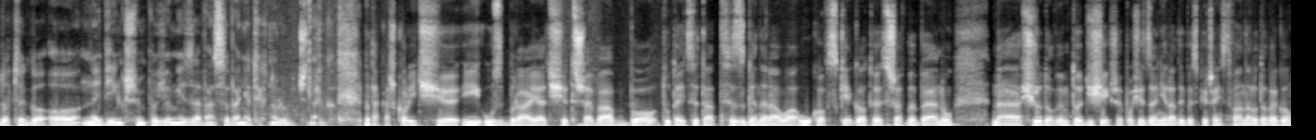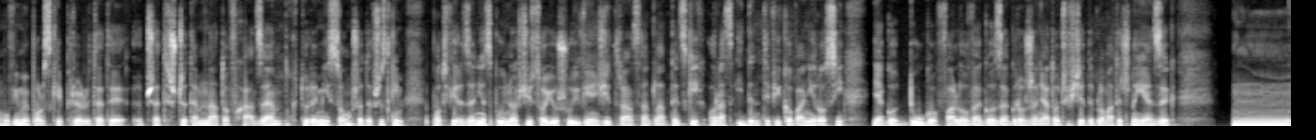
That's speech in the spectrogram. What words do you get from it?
do tego o największym poziomie zaawansowania technologicznego. No tak, a szkolić i uzbrajać się trzeba, bo tutaj cytat z generała Łukowskiego, to jest szef BBN-u, na środowym, to dzisiejsze posiedzenie Rady Bezpieczeństwa Narodowego, mówimy polskie priorytety przed szczytem NATO w Hadze, którymi są przede wszystkim potwierdzenie spójności sojuszu i więzi transatlantyckich oraz identyfikowanie Rosji jako długofalowego zagrożenia. To oczywiście dyplomatyczny język. Mm,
